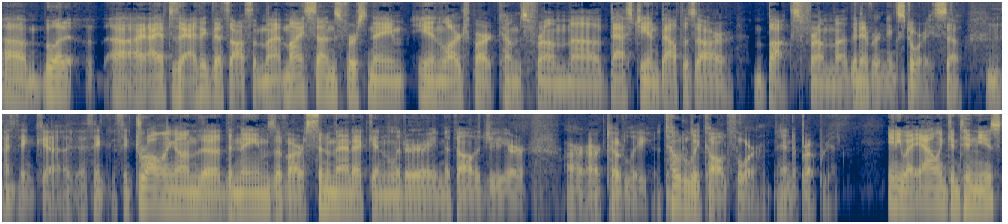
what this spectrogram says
But uh, I have to say, I think that's awesome. My, my son's first name, in large part, comes from uh, Bastian Balthazar Bux from uh, the Neverending Story. So I think uh, I think I think drawing on the the names of our cinematic and literary mythology are are, are totally totally called for and appropriate. Anyway, Alan continues.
